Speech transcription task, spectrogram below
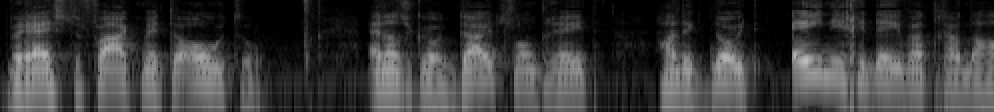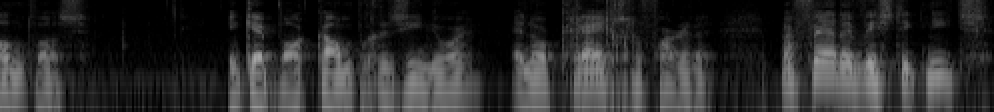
We reisden vaak met de auto. En als ik door Duitsland reed, had ik nooit enig idee wat er aan de hand was. Ik heb wel kampen gezien hoor, en ook krijgsgevangenen, maar verder wist ik niets.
